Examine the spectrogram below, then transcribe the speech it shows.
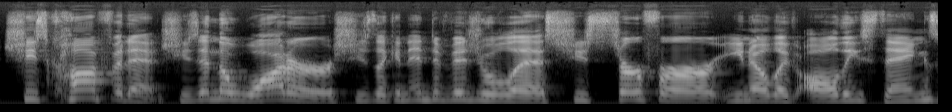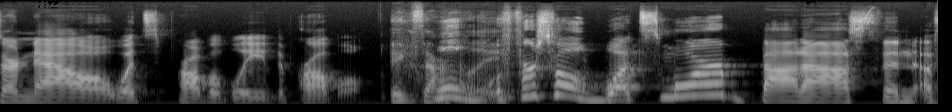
she's confident, she's in the water, she's like an individualist, she's surfer, you know, like all these things are now what's probably the problem. Exactly. Well, first of all, what's more badass than a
